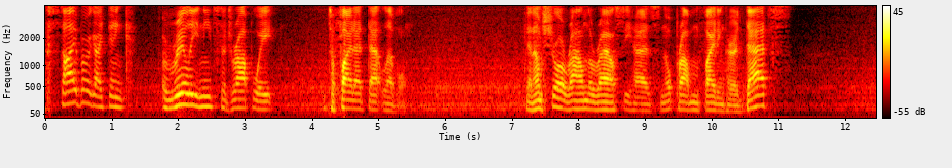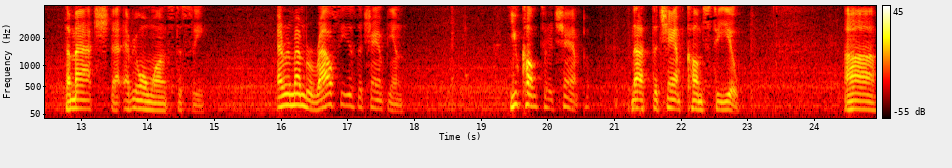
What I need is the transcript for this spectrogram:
Cyborg, I think, really needs to drop weight to fight at that level. And I'm sure Ronda Rousey has no problem fighting her. That's the match that everyone wants to see. And remember, Rousey is the champion. You come to the champ, not the champ comes to you. Uh,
